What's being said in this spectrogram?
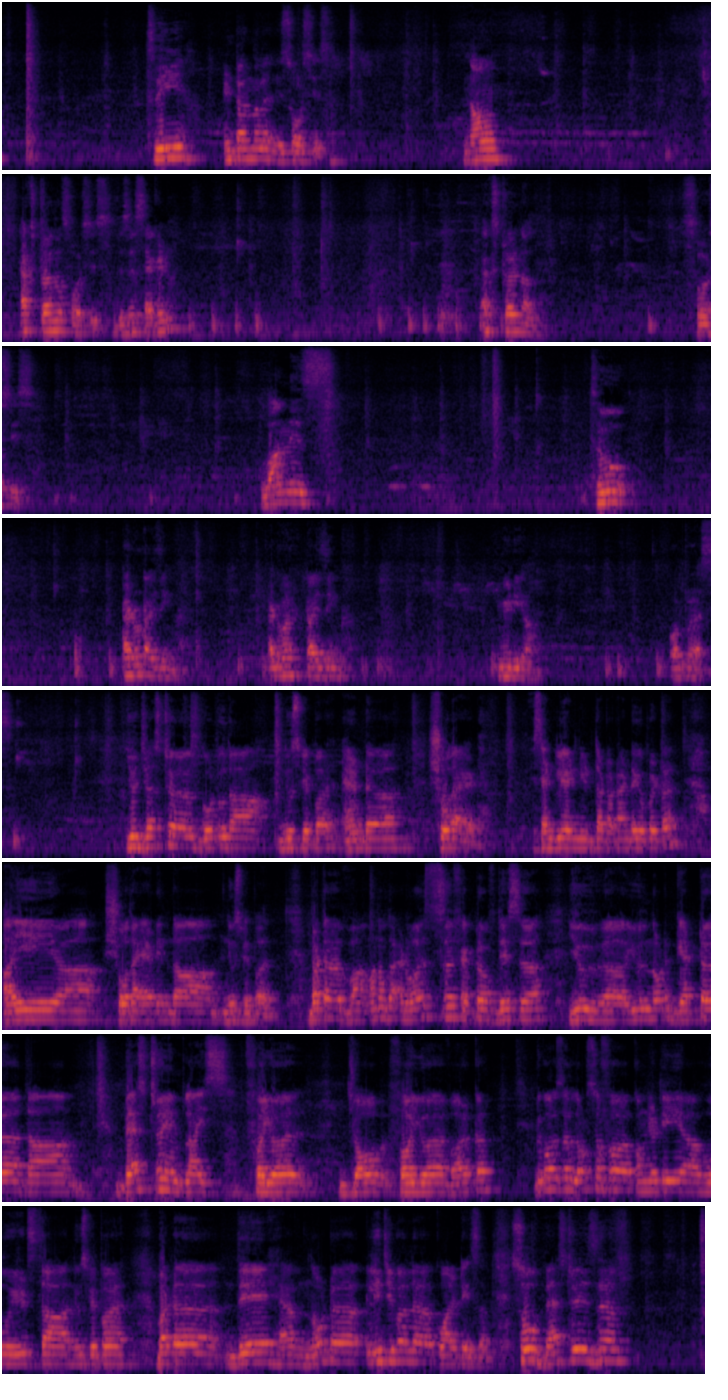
three internal resources. Now external sources. This is second. External sources. One is through advertising. Advertising media or press you just uh, go to the newspaper and uh, show the ad. Recently i need the data entry operator. I uh, show the ad in the newspaper. But uh, one of the adverse factor of this uh, you uh, you will not get the best employees for your job for your work because uh, lots of uh, community uh, who reads the newspaper but uh, they have not uh, eligible uh, qualities. So best is the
